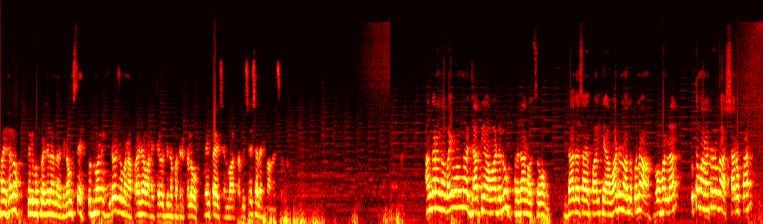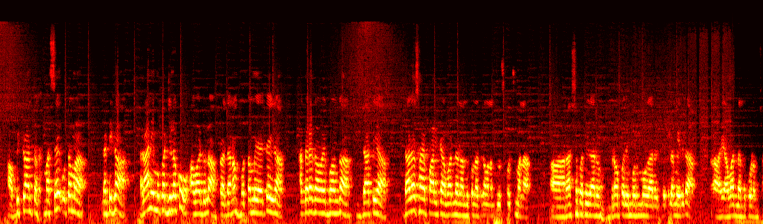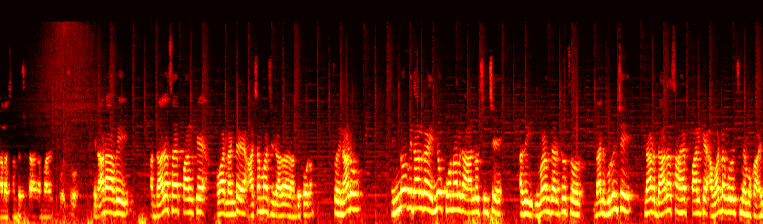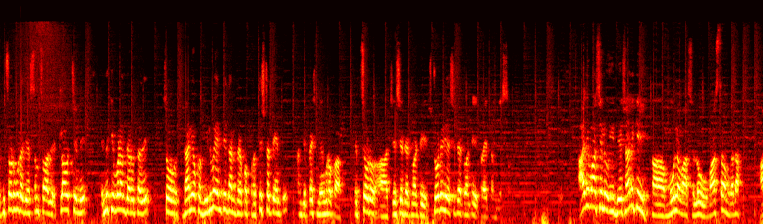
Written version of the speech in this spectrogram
Hi hello Telugu ప్రజలందరికీ నమస్తే. Good morning ఈరోజు మన ప్రజావాణి తెలుగు దినపత్రికలో మెయిన్ వార్త విశేషాలు ఎట్లా అంగరంగ వైభవంగా జాతీయ అవార్డులు ప్రధానోత్సవం. దాదాసాహెబ్ పాల్కే అవార్డును అందుకున్న మోహన్ లాల్ ఉత్తమ నటులుగా షారుఖ్ ఖాన్ విక్రాంత్ మస్సే ఉత్తమ నటిగా రాణి ముఖర్జీలకు అవార్డుల ప్రదానం. మొత్తం మీద అయితే ఇక అంగరంగ వైభవంగా జాతీయ దాదాసాహెబ్ పాల్కే అవార్డులను అందుకున్నట్టుగా మనం చూసుకోవచ్చు మన రాష్ట్రపతి గారు ద్రౌపది ముర్ము గారు చేతుల మీదుగా ఈ అవార్డులు అందుకోవడం చాలా సంతోషకరంగా భావించుకోవచ్చు. ఈనాడు అవి ఆ దాదాసాహెబ్ పాల్కే అవార్డులు అంటే ఆషామాషి కాదు అందుకోవడం. సో ఈనాడు ఎన్నో విధాలుగా ఎన్నో కోణాలుగా ఆలోచించి అది ఇవ్వడం జరుగుతుంది. సో దాని గురించి నాడు దాదాసాహెబ్ పాల్కే అవార్డుల గురించి మేము ఒక ఎపిసోడ్ కూడా చేస్తాం. సో అది ఎట్లా వచ్చింది ఎందుకు ఇవ్వడం జరుగుతుంది? సో దాని యొక్క విలువ ఏంటి దాని యొక్క ప్రతిష్టత ఏంటి అని చెప్పేసి మేము కూడా ఒక ఎపిసోడ్ చేసేటటువంటి స్టోరీ చేసేటటువంటి ప్రయత్నం చేస్తాం. ఆదివాసీలు ఈ దేశానికి మూలవాసులు. వాస్తవం కదా.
